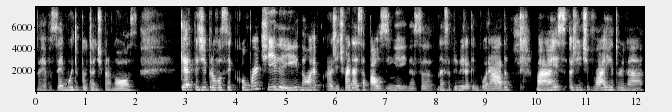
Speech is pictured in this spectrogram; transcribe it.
Né? Você é muito importante para nós. Quero pedir para você que compartilhe aí, não é? A gente vai dar essa pausinha aí nessa, nessa primeira temporada, mas a gente vai retornar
